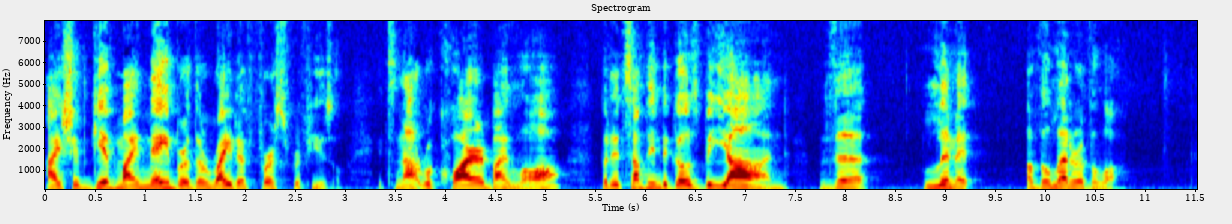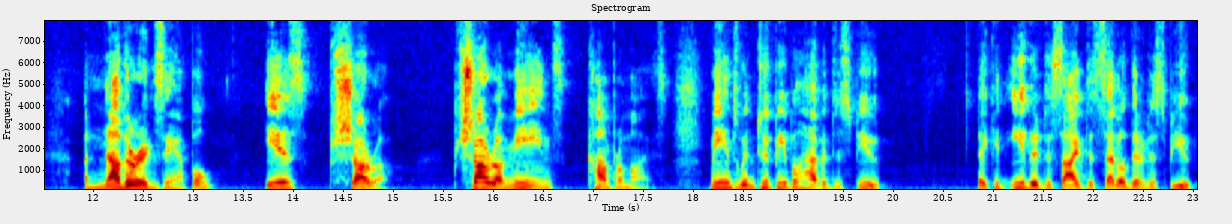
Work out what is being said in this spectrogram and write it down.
I should give my neighbor the right of first refusal. It's not required by law, but it's something that goes beyond the limit of the letter of the law. Another example is pshara. Pshara means compromise. Means when two people have a dispute, they can either decide to settle their dispute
